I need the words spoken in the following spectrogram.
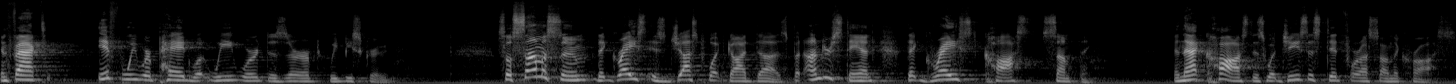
In fact, if we were paid what we were deserved, we'd be screwed. So some assume that grace is just what God does, but understand that grace costs something. And that cost is what Jesus did for us on the cross.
